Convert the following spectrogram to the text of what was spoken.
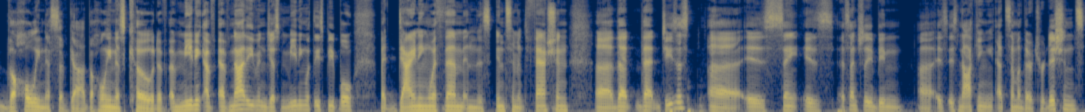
the holiness of God, the holiness code of, of meeting of, of not even just meeting with these people, but dining with them in this intimate fashion. Uh, that that Jesus uh, is saying is essentially being uh, is is knocking at some of their traditions.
